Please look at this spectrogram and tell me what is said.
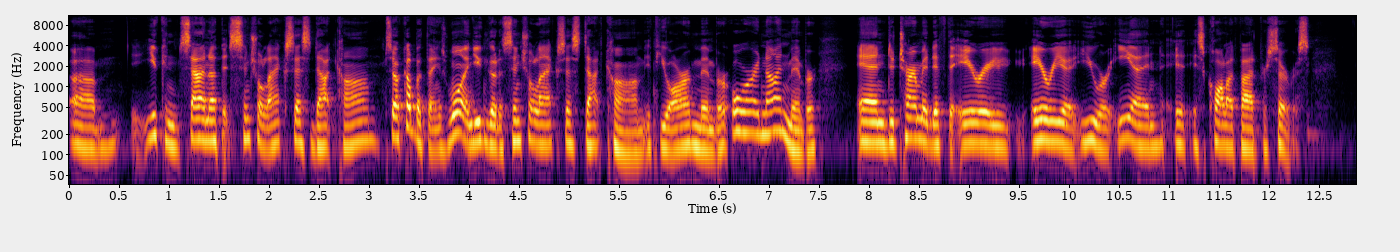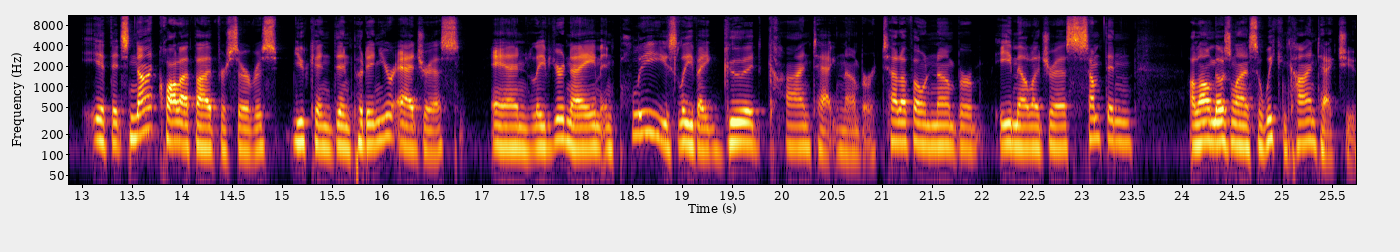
um, you can sign up at centralaccess.com. So, a couple of things. One, you can go to centralaccess.com if you are a member or a non member and determine if the area, area you are in is qualified for service. If it's not qualified for service, you can then put in your address and leave your name and please leave a good contact number, telephone number, email address, something along those lines so we can contact you.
